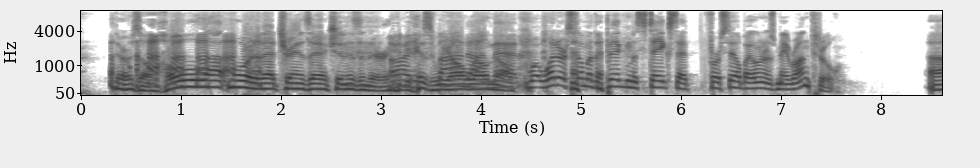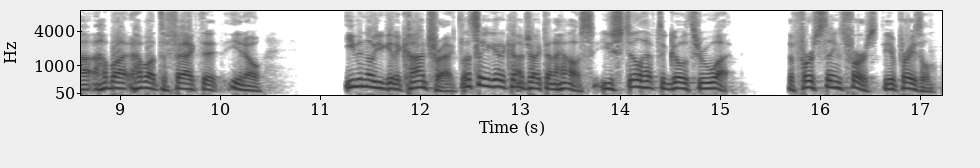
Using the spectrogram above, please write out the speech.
There's a whole lot more to that transaction, isn't there, Randy? right, as we all well know. What, what are some of the big mistakes that for sale by owners may run through? Uh, how about how about the fact that you know even though you get a contract, let's say you get a contract on a house, you still have to go through what? The first things first, the appraisal.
